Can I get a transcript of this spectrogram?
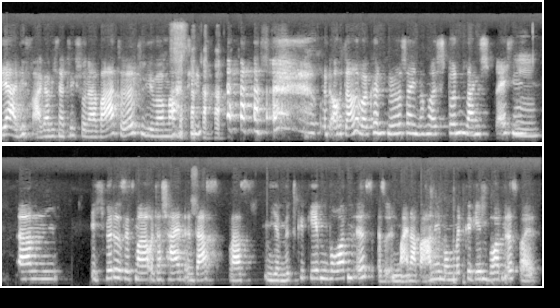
Ja, die Frage habe ich natürlich schon erwartet, lieber Martin. und auch darüber könnten wir wahrscheinlich noch mal stundenlang sprechen. Mhm. Ähm, ich würde es jetzt mal unterscheiden in das, was mir mitgegeben worden ist, also in meiner Wahrnehmung mitgegeben worden ist, weil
